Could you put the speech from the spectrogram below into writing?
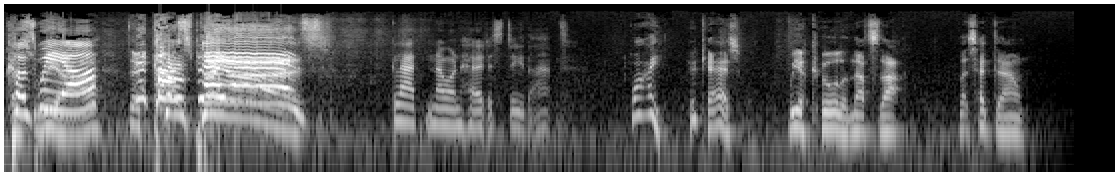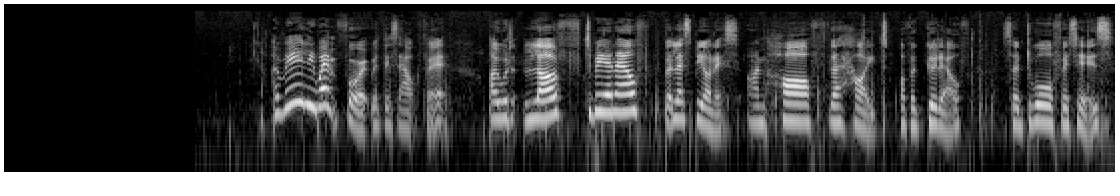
Because we, are the, cosplayers! Glad no one heard us do that. Why? Who cares? We are cool and that's that. Let's head down. I really went for it with this outfit. I would love to be an elf, but let's be honest, I'm half the height of a good elf, so dwarf it is.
